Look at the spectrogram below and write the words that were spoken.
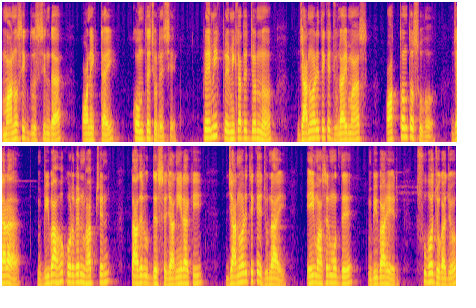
মানসিক দুশ্চিন্তা অনেকটাই কমতে চলেছে। প্রেমিক প্রেমিকাদের জন্য জানুয়ারি থেকে জুলাই মাস অত্যন্ত শুভ। যারা বিবাহ করবেন ভাবছেন, তাদের উদ্দেশ্যে জানিয়ে রাখি, জানুয়ারি থেকে জুলাই এই মাসের মধ্যে বিবাহের শুভ যোগাযোগ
